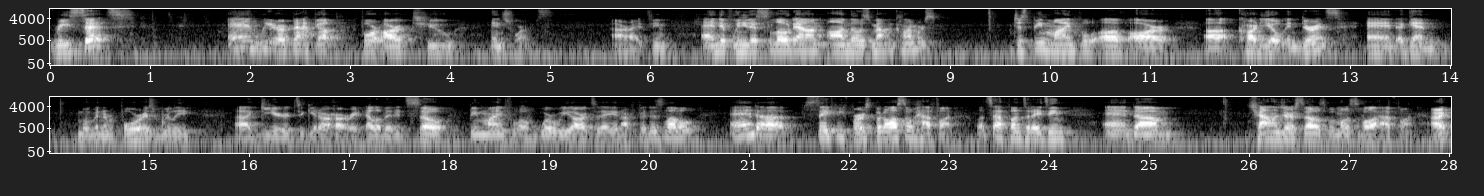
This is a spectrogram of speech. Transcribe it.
Reset. And we are back up for our two inchworms. All right, team. And if we need to slow down on those mountain climbers, just be mindful of our uh, cardio endurance. And again, movement number four is really uh, geared to get our heart rate elevated. So be mindful of where we are today in our fitness level and uh, safety first, but also have fun. Let's have fun today, team, and um, challenge ourselves, but most of all, have fun. All right.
